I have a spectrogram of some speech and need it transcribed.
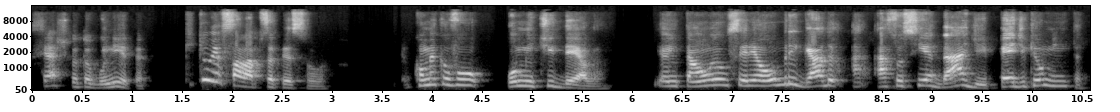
você acha que eu tô bonita? O que, que eu ia falar para essa pessoa? Como é que eu vou omitir dela? Então, eu seria obrigado, a, a sociedade pede que eu minta.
